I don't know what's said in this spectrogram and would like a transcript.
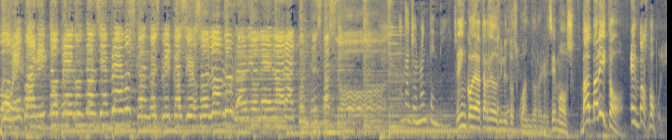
Pobre Juanito preguntón siempre buscando explicación, solo Blue Radio le dará entendí. 5 de la tarde, dos minutos. Cuando regresemos, Barbarito en Voz Populi.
